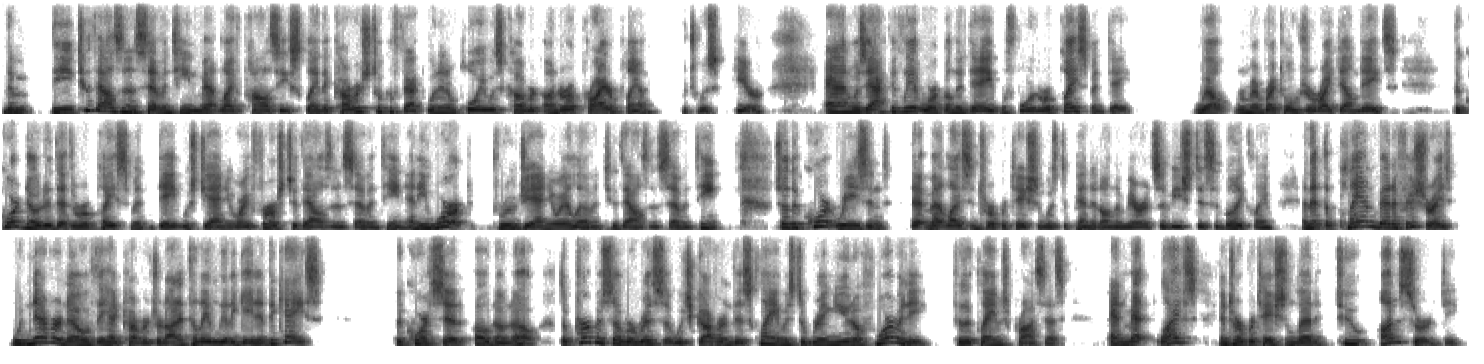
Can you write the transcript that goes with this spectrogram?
The, the 2017 MetLife policy explained that coverage took effect when an employee was covered under a prior plan, which was here, and was actively at work on the day before the replacement date. Well, remember I told you to write down dates? The court noted that the replacement date was January 1st, 2017, and he worked through January 11, 2017. So the court reasoned that MetLife's interpretation was dependent on the merits of each disability claim, and that the plan beneficiaries would never know if they had coverage or not until they litigated the case. The court said, oh, no, no. The purpose of ERISA, which governed this claim, is to bring uniformity to the claims process. And MetLife's interpretation led to uncertainty.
